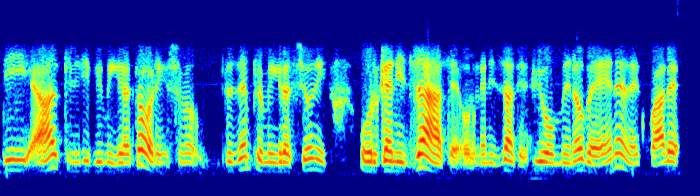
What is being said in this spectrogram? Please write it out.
di altri tipi migratori, che sono per esempio migrazioni organizzate, organizzate più o meno bene, nel quale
